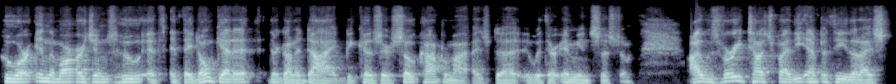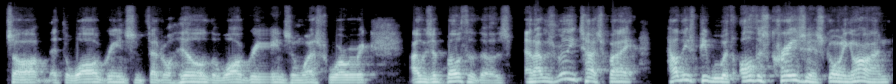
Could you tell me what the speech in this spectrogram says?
who are in the margins, who, if, if they don't get it, they're going to die because they're so compromised uh, with their immune system. I was very touched by the empathy that I saw at the Walgreens in Federal Hill, the Walgreens in West Warwick. I was at both of those, and I was really touched by how these people with all this craziness going on,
